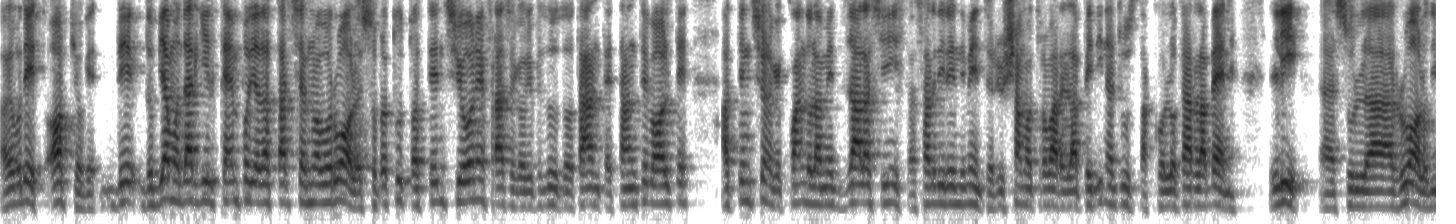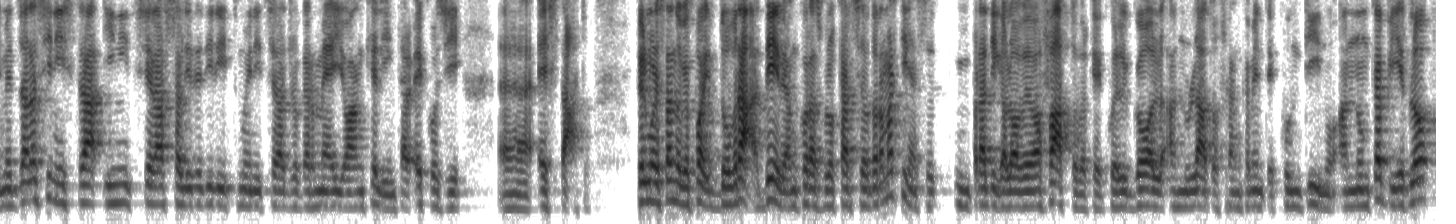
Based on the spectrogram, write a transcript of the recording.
avevo detto, occhio che de- dobbiamo dargli il tempo di adattarsi al nuovo ruolo e soprattutto attenzione, frase che ho ripetuto tante e tante volte, attenzione che quando la mezzala sinistra sale di rendimento e riusciamo a trovare la pedina giusta, a collocarla bene lì eh, sul ruolo di mezzala sinistra, inizierà a salire di ritmo, inizierà a giocare meglio anche l'Inter e così eh, è stato fermo restando che poi dovrà, deve ancora sbloccarsi Lautaro Martinez, in pratica lo aveva fatto perché quel gol annullato francamente continuo a non capirlo,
